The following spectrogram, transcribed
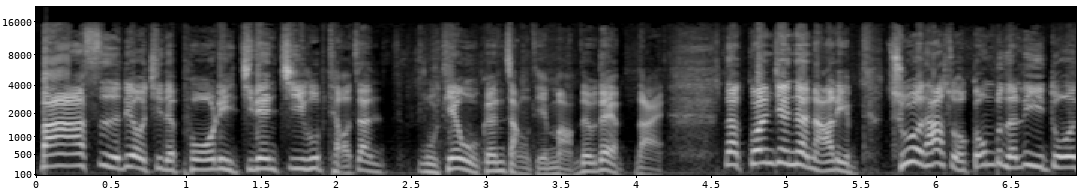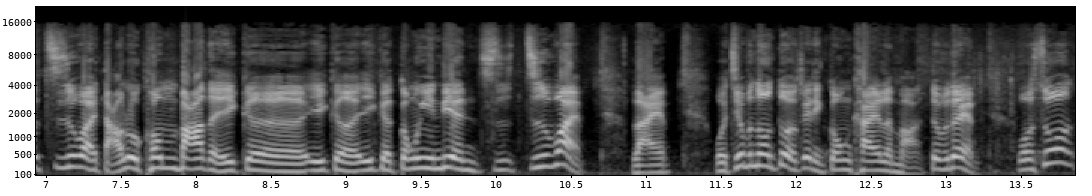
八四六七的波力今天几乎挑战五天五根涨停嘛，对不对？来，那关键在哪里？除了他所公布的利多之外，打入空巴的一个一个一个供应链之之外，来，我节目中都有跟你公开了嘛，对不对？我说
